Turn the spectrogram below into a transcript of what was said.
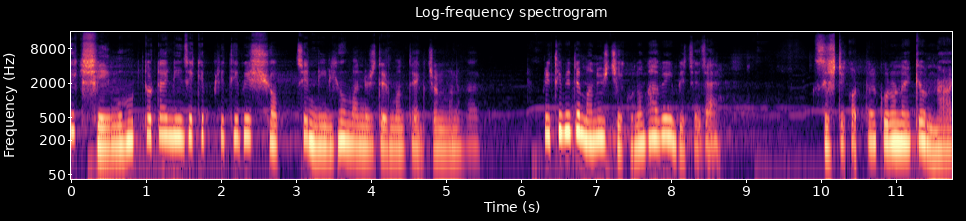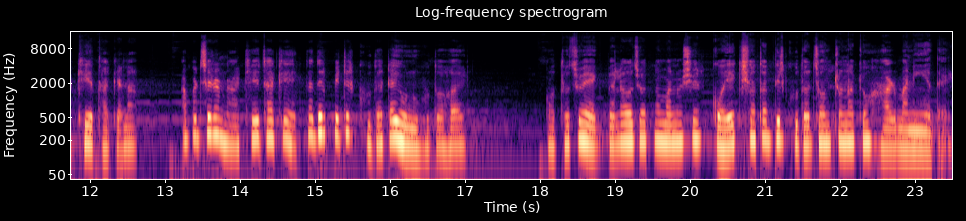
ঠিক সেই মুহূর্তটাই নিজেকে পৃথিবীর সবচেয়ে নিরীহ মানুষদের মধ্যে একজন মনে হয়। পৃথিবীতে মানুষ যে কোনোভাবেই বেঁচে যায়। সৃষ্টিকর্তার করুণায় কেউ না খেয়ে থাকে না। আবার যারা না খেয়ে থাকে, তাদের পেটের ক্ষুধাটাই অনুভূত হয়। অথচ একবেলা অযত্ন মানুষের কয়েক শতাব্দীর ক্ষুধার যন্ত্রণাকেও হার মানিয়ে দেয়।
